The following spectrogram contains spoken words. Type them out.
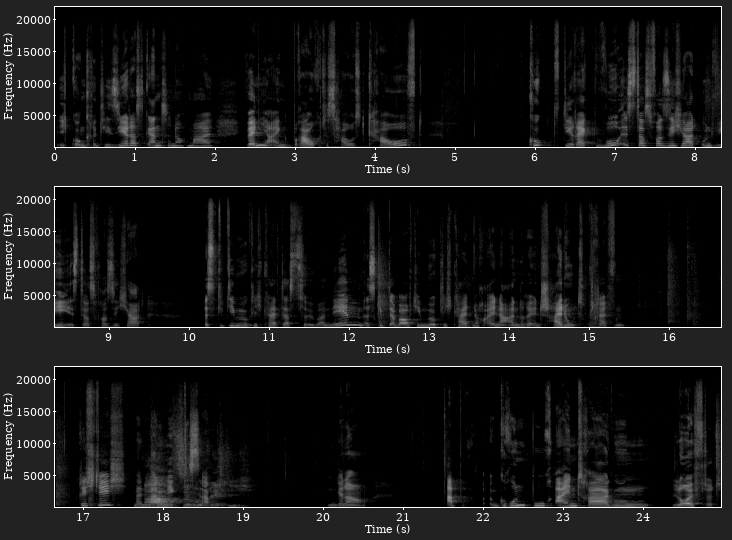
Ich konkretisiere das Ganze nochmal. Wenn ihr ein gebrauchtes Haus kauft, guckt direkt, wo ist das versichert und wie ist das versichert. Es gibt die Möglichkeit, das zu übernehmen. Es gibt aber auch die Möglichkeit, noch eine andere Entscheidung zu treffen. Richtig? Mein Mann nickt es ab. richtig. Genau. Ab Grundbucheintragung läuft es.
